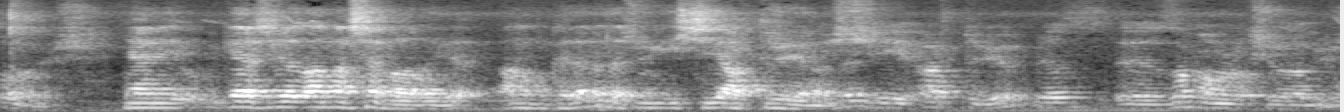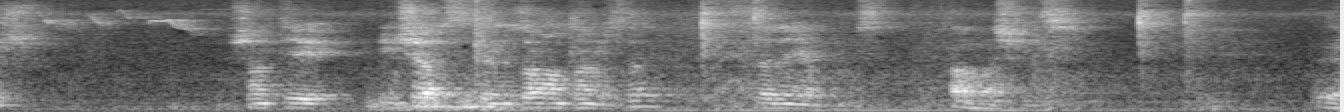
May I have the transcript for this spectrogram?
olabilir. Yani gerçi biraz anlaşma bağlı anladığım kadarıyla da çünkü işçiliği arttırıyor herhalde. İşçiyi arttırıyor. Biraz e, zaman olarak şey olabilir. Şantiye inşaat sistemini zaman tanırsa neden yapmaz? Anlaşıldı. Ee,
